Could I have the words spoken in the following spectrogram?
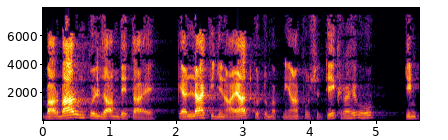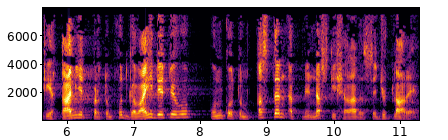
بار بار ان کو الزام دیتا ہے کہ اللہ کی جن آیات کو تم اپنی آنکھوں سے دیکھ رہے ہو، جن کی حقانیت پر تم خود گواہی دیتے ہو، ان کو تم قصدن اپنے نفس کی شرارت سے جٹلا رہے ہو۔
